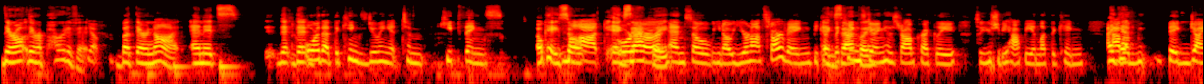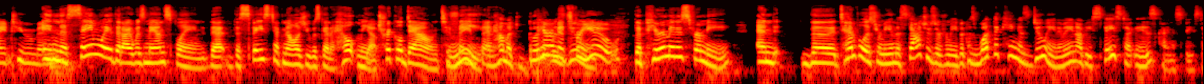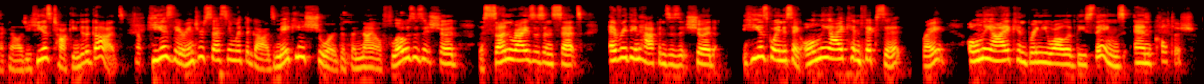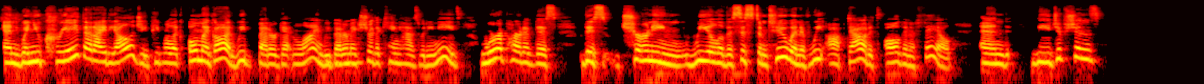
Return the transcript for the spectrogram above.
they're all they're a part of it Yep. but they're not and it's that, that or that the king's doing it to keep things okay so not exactly. order and so you know you're not starving because the king's doing his job correctly so you should be happy and let the king have get- a big giant tomb and in the same way that I was mansplained that the space technology was going to help me Yep. and trickle down to me same and how much the good it was pyramids for you the pyramid is for me and the temple is for me and the statues are for me because what the king is doing it may not be space tech it is kind of space technology he is talking to the gods. Yep. he is there intercessing with the gods making sure that the nile flows as it should the sun rises and sets everything happens as it should. He is going to say only i can fix it right only i can bring you all of these things and it's cultish and when you create that ideology, people are like, "Oh my God, we better get in line. We better make mm-hmm. sure the king has what he needs. We're a part of this this churning wheel of a system too. And if we opt out, it's all going to fail." And the Egyptians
